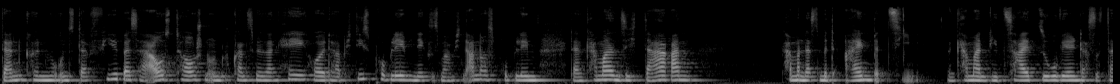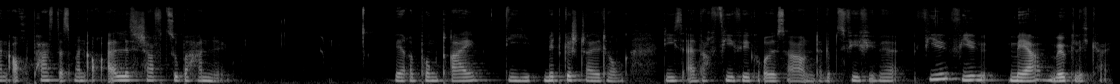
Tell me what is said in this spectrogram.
dann können wir uns da viel besser austauschen und du kannst mir sagen, hey, heute habe ich dieses Problem, nächstes Mal habe ich ein anderes Problem. Dann kann man sich daran, kann man das mit einbeziehen. Dann kann man die Zeit so wählen, dass es dann auch passt, dass man auch alles schafft zu behandeln. Wäre Punkt 3 die Mitgestaltung. Die ist einfach viel, viel größer und da gibt es viel, viel mehr, viel, viel mehr Möglichkeiten.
